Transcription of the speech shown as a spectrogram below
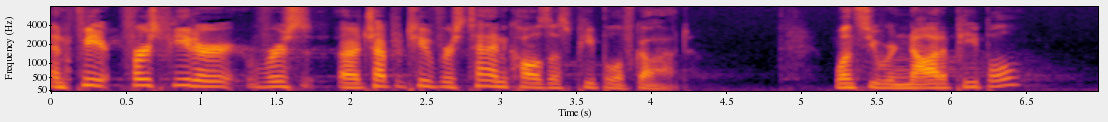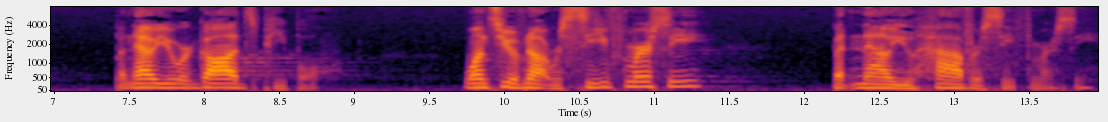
And 1 Peter verse, uh, chapter 2 verse 10 calls us people of God. Once you were not a people, but now you are God's people. Once you have not received mercy, but now you have received mercy.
